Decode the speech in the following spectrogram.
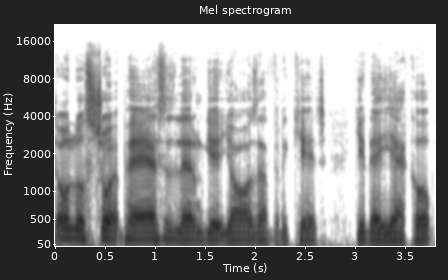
Throw little short passes. Let them get yards after the catch. Get that yak up,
